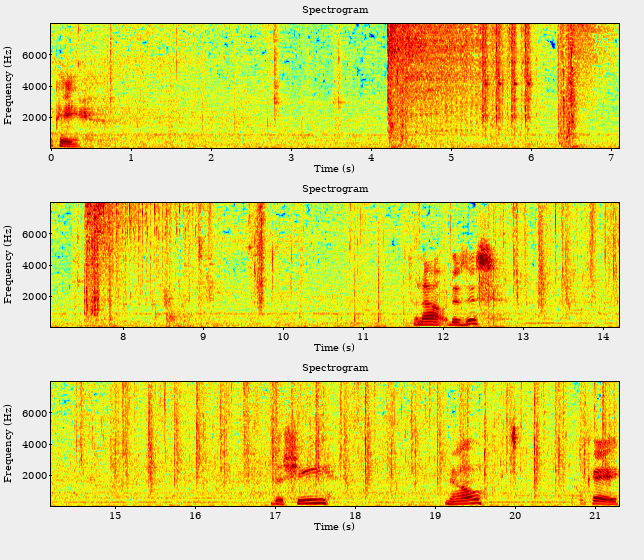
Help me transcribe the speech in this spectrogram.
okay. So now, does this... Does she... No? Okay.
